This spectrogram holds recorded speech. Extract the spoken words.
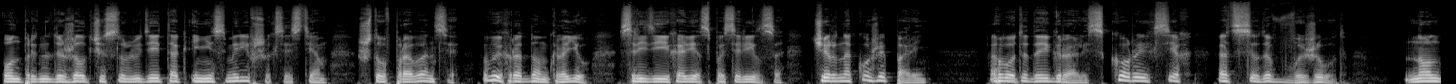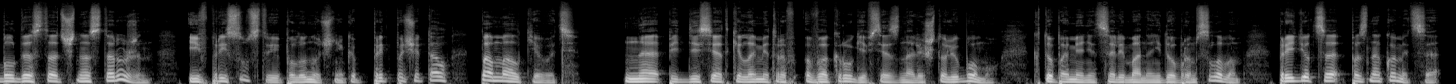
Он принадлежал к числу людей, так и не смирившихся с тем, что в Провансе, в их родном краю, среди их овец поселился чернокожий парень. Вот и доигрались, скоро их всех отсюда выживут. Но он был достаточно осторожен и в присутствии полуночника предпочитал помалкивать. На пятьдесят километров в округе все знали, что любому, кто помянет Салимана недобрым словом, придется познакомиться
